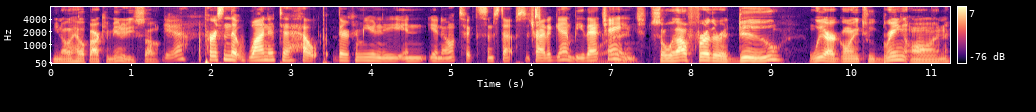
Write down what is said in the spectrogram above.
you know, help our community. So Yeah, a person that wanted to help their community and you know took some steps to try to again be that right. change. So without further ado, we are going to bring on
